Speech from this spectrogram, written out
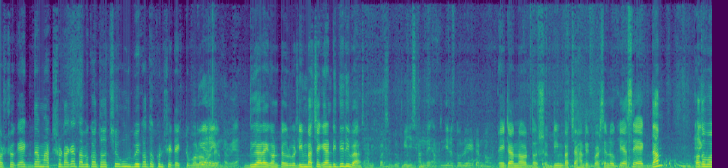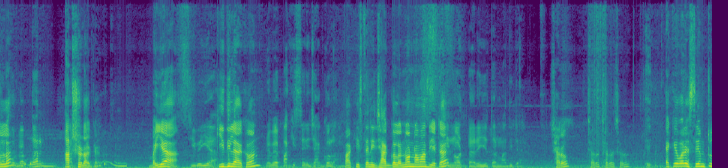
দর্শক একদম আটশো টাকা তবে কত হচ্ছে উড়বে কতক্ষণ সেটা একটু বলো দুই আড়াই ঘণ্টা উড়বে। ডিম বাচ্চা গ্যারান্টি দিয়ে দিবা? 100% ওকে এই যে সামনে আপনি যেটা ধরলেন এটা নর। দর্শক। ডিম বাচ্চা হান্ড্রেড পার্সেন্ট ওকে আছে একদম। কত বললা? আটশো টাকা। ভাইয়া কি দিলা এখন? পাকিস্তানি ঝাক গলা। পাকিস্তানি ঝাক গলা। নর নামা দিয়ে এটা নটটা এই যে তার মাদিটা। ছাড়ো। ছাড়ো ছাড়ো ছাড়ো। একেবারে same to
